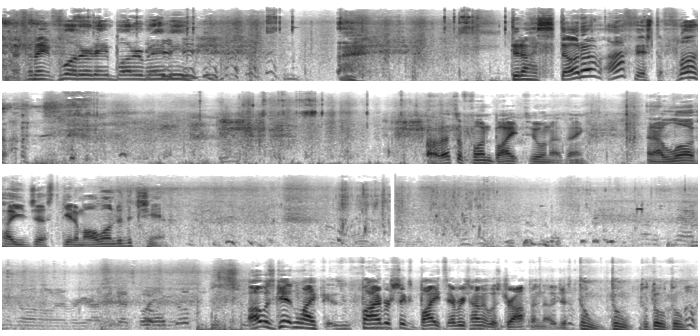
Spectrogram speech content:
If it ain't flutter, it ain't butter, baby. Did I stutter? I fished a flutter. That's a fun bite too on that thing. And I love how you just get them all under the chin. I was getting like five or six bites every time it was dropping though. Just boom, boom, boom, boom, boom.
